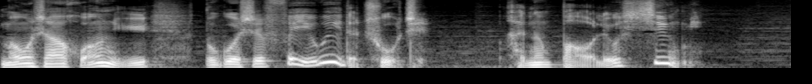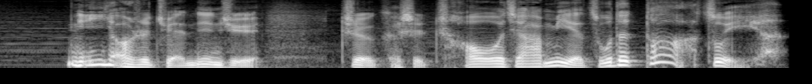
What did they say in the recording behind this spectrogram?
谋杀皇女不过是废位的处置，还能保留性命。您要是卷进去，这可是抄家灭族的大罪呀！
